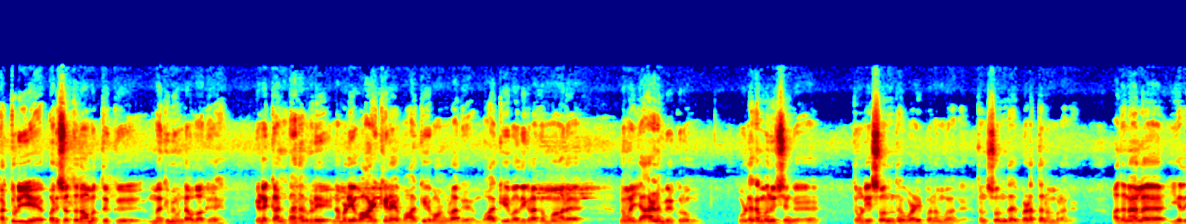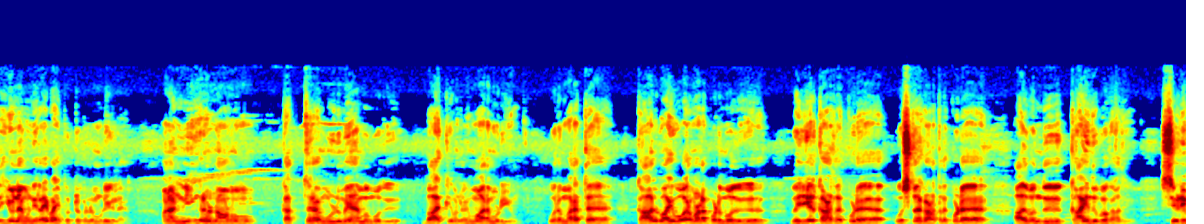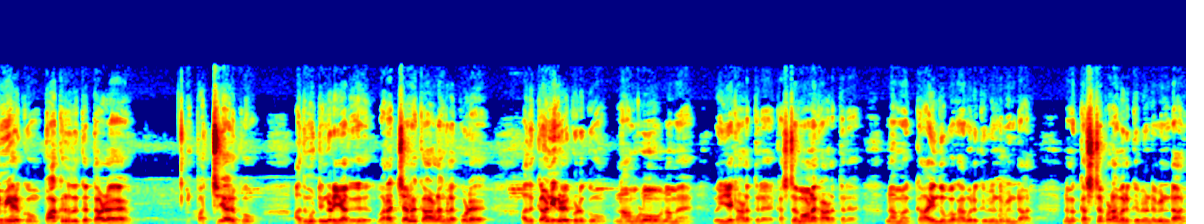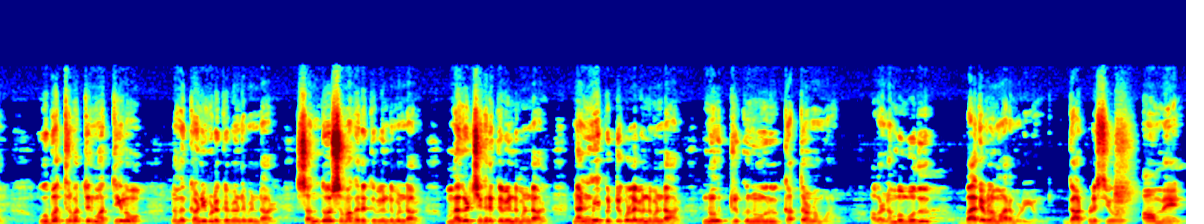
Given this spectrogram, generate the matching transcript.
கர்த்துடைய பரிசுத்த நாமத்துக்கு மகிமை உண்டாவதாக. எனக்கு அன்பானவர்களே நம்முடைய வாழ்க்கையில் பாக்கியவான்களாக பாக்கியவதிகளாக மாற நம்ம யாரை நம்பியிருக்கிறோம்? உலக மனுஷங்க தன்னுடைய சொந்த உழைப்பை நம்புகிறாங்க தன் சொந்த பலத்தை நம்புகிறாங்க அதனால் எதையும் நாங்கள் நிறைவாய் பெற்றுக்கொள்ள முடியல. ஆனால் நீங்களும் நானும் கத்தரை முழுமையாக நம்பும்போது பாக்கியவன்கள் மாற முடியும். ஒரு மரத்தை கால்வாய் ஓரம் நடப்படும் போது வெயில் காலத்தில் கூட உஷ்ண காலத்தில் கூட அது வந்து காய்ந்து போகாது. செழுமையாக இருக்கும். பார்க்குறதுக்கு தாழ பச்சையாக இருக்கும். அது மட்டும் கிடையாது. வறட்சான காலங்களை கூட அது கனிகளை கொடுக்கும். நாமளும் நம்ம வெய்ய காலத்தில் கஷ்டமான காலத்தில் நாம் காய்ந்து போகாமல் இருக்க வேண்டும் என்றால் நம்ம கஷ்டப்படாமல் இருக்க வேண்டும் என்றால் உபத்திரவத்தின் மத்தியிலும் நம்ம கனி கொடுக்க வேண்டுமென்றால் சந்தோஷமாக இருக்க வேண்டுமென்றால் மகிழ்ச்சியாக இருக்க வேண்டுமென்றால் நன்மை பெற்றுக்கொள்ள வேண்டுமென்றால் நூற்றுக்கு நூறு கத்தரை நம்பணும். அவரை நம்பும்போது பாக்கியங்களை மாற முடியும். God bless you amen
